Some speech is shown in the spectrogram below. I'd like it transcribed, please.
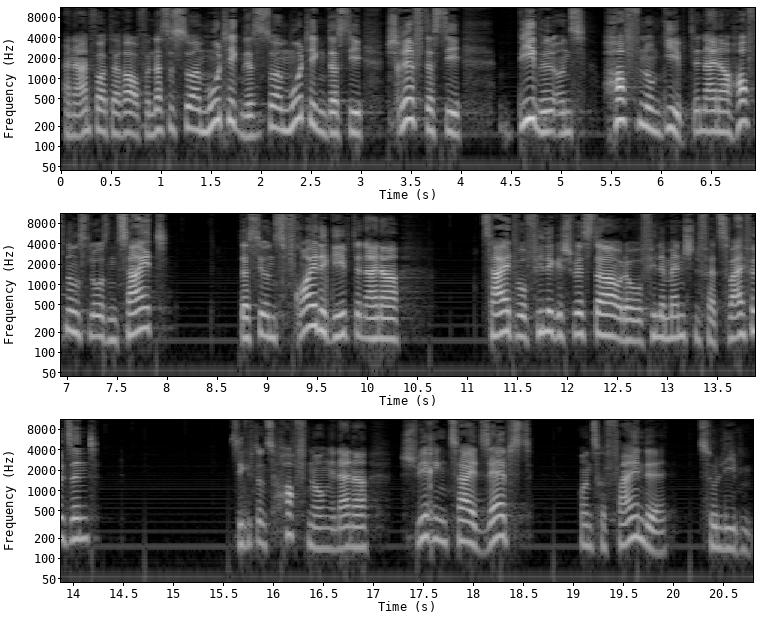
eine Antwort darauf. Und das ist so ermutigend. Das ist so ermutigend, dass die Schrift, dass die Bibel uns Hoffnung gibt in einer hoffnungslosen Zeit, dass sie uns Freude gibt in einer Zeit, wo viele Geschwister oder wo viele Menschen verzweifelt sind. Sie gibt uns Hoffnung in einer schwierigen Zeit, selbst unsere Feinde zu lieben.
